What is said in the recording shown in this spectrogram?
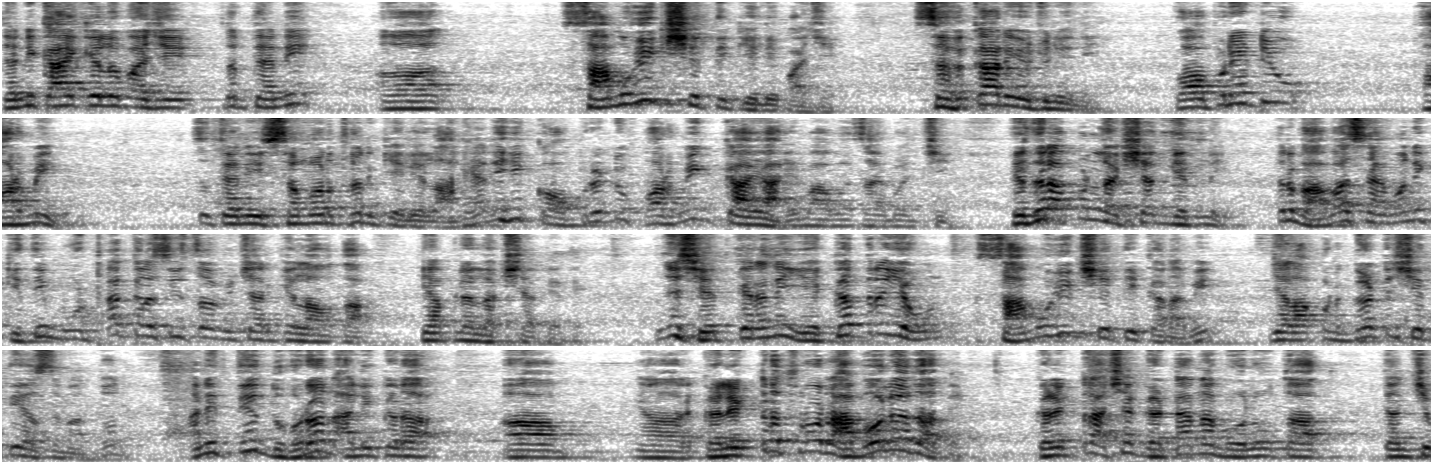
त्यांनी काय केलं पाहिजे? तर त्यांनी सामूहिक शेती केली पाहिजे. सहकार योजनेने. कॉपरेटिव्ह फार्मिंगचं त्यांनी समर्थन केलेलं आहे. आणि ही कॉपरेटिव्ह फार्मिंग काय आहे बाबासाहेबांची? हे जर आपण लक्षात घेतली तर बाबासाहेबांनी किती मोठा कृषीचा विचार केला होता हे आपल्या लक्षात येते. म्हणजे शेतकऱ्यांनी एकत्र येऊन सामूहिक शेती करावी ज्याला आपण गट शेती असं म्हणतो. आणि ते धोरण अलीकडं कलेक्टर थ्रू राबवलं जाते. कलेक्टर अशा गटांना बोलवतात त्यांची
